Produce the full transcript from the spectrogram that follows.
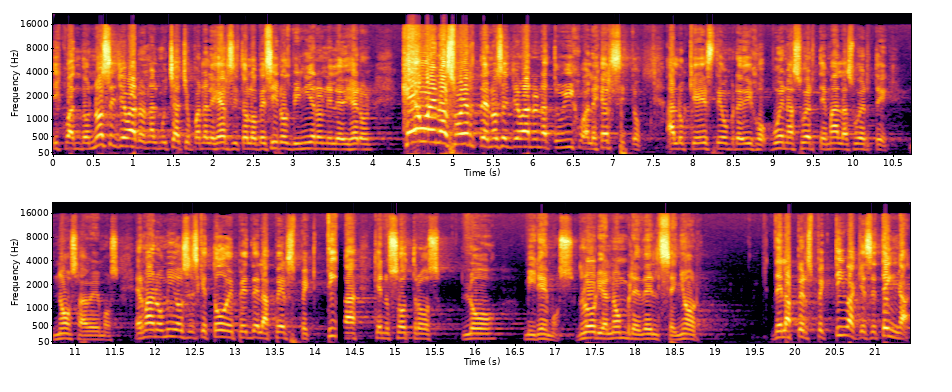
Y cuando no se llevaron al muchacho para el ejército, los vecinos vinieron y le dijeron, qué buena suerte, no se llevaron a tu hijo al ejército. A lo que este hombre dijo, buena suerte, mala suerte, no sabemos. Hermanos míos, es que todo depende de la perspectiva que nosotros lo miremos. Gloria al nombre del Señor. De la perspectiva que se tenga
